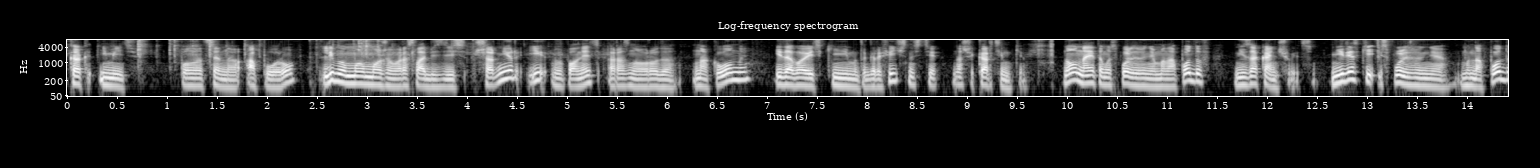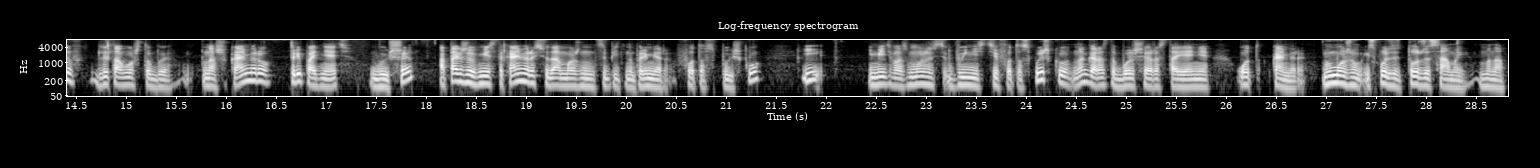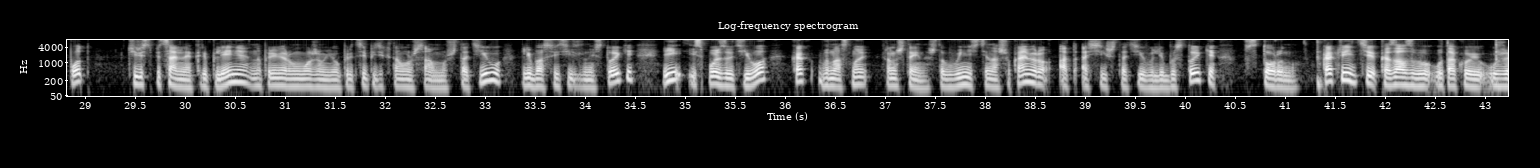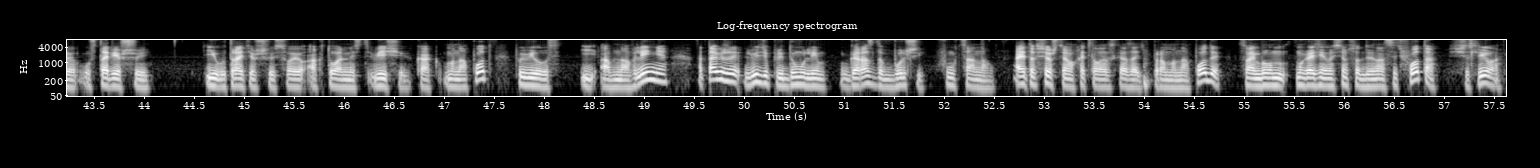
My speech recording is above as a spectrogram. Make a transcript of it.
как иметь полноценную опору, либо мы можем расслабить здесь шарнир и выполнять разного рода наклоны и добавить кинематографичности нашей картинки. Но на этом использование моноподов не заканчивается. Нередки использование моноподов для того, чтобы нашу камеру приподнять выше, а также вместо камеры сюда можно нацепить, например, фотовспышку и иметь возможность вынести фотовспышку на гораздо большее расстояние от камеры. Мы можем использовать тот же самый монопод через специальное крепление. Например, мы можем его прицепить к тому же самому штативу, либо осветительной стойке и использовать его как выносной кронштейн, чтобы вынести нашу камеру от оси штатива либо стойки в сторону. Как видите, казалось бы, у такой уже устаревшей и утратившей свою актуальность вещи, как монопод, появилось и обновление, а также люди придумали им гораздо больший функционал. А это все, что я вам хотел рассказать про моноподы. С вами был магазин 812 фото. Счастливо!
